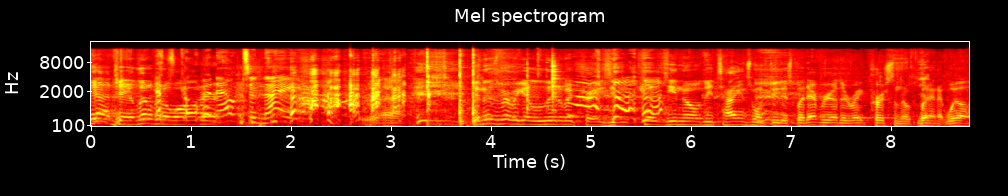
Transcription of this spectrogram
Yeah, Jay, a little bit It's of water. going out tonight. And this is where we get a little bit crazy because, you know, the Italians won't do this, but every other right person on the planet will.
